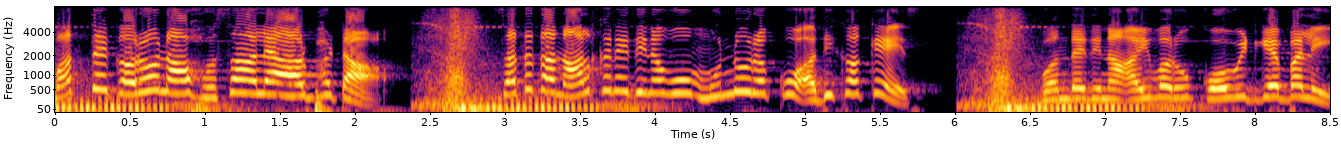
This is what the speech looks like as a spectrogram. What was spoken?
ಮತ್ತೆ ಕರೋನಾ ಹೊಸ ಅಲೆ ಆರ್ಭಟ. ಸತತ ನಾಲ್ಕನೇ ದಿನವೂ ಮುನ್ನೂರಕ್ಕೂ ಅಧಿಕ ಕೇಸ್. ಒಂದೇ ದಿನ ಐವರು ಕೋವಿಡ್ಗೆ ಬಲಿ.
